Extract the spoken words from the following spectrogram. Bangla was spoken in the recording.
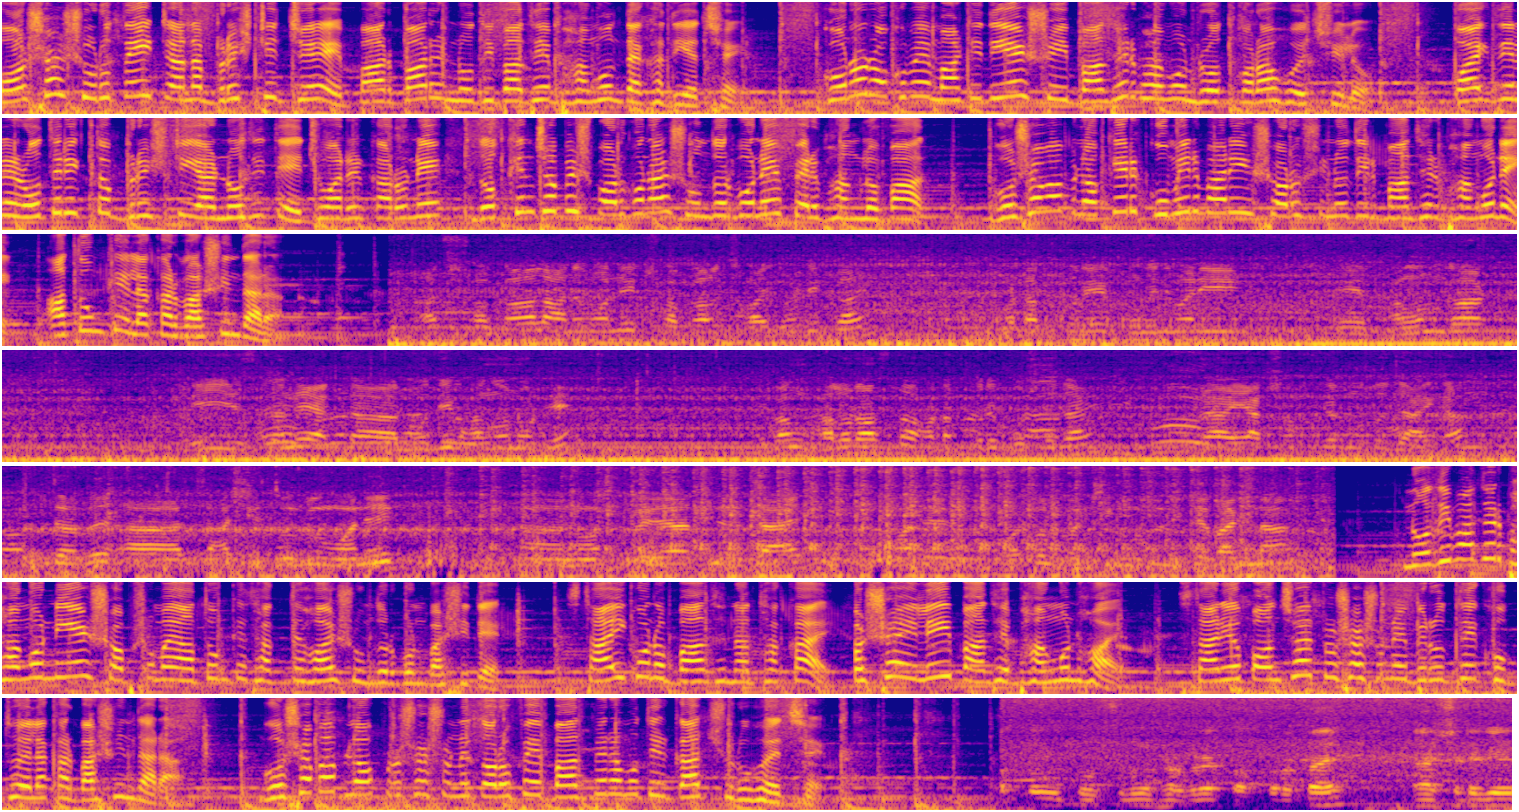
বর্ষার শুরুতেই টানা বৃষ্টির জেরে বারবার নদী বাঁধে ভাঙন দেখা দিয়েছে। কোনো রকমে মাটি দিয়ে সেই বাঁধের ভাঙন রোধ করা হয়েছিল। কয়েকদিনের অতিরিক্ত বৃষ্টি আর নদীতে জোয়ারের কারণে দক্ষিণ চব্বিশ পরগনা, সুন্দরবনে ফের ভাঙল বাঁধ। গোসাবা ব্লকের কুমিরমারি সরসী নদীর বাঁধের ভাঙনে আতঙ্কে এলাকার বাসিন্দারা। আজ সকাল আনুমানিক সকাল ছয় ঘটিকায় হঠাৎ করে কুমিরমারি ভাঙনঘাট, এই স্থানে একটা নদী ভাঙন ওঠে। এবং ভালো রাস্তা হঠাৎ করে বসে যায়। প্রায় এক সপ্তাহের মতো জায়গা। করতে হবে চাষি জমি অনেক নষ্ট হয়ে যাচ্ছে যায়। আমাদের ফসল ঠিক মতো দিতে পারি না। নদী বাঁধের ভাঙন নিয়ে সবসময় আতঙ্কে থাকতে হয় সুন্দরবনবাসীদের। স্থায়ী কোনো বাঁধ না থাকায় বর্ষা এলেই বাঁধে ভাঙন হয়। স্থানীয় পঞ্চায়েত প্রশাসনের বিরুদ্ধে ক্ষুব্ধ এলাকার বাসিন্দারা। গোসাবা ব্লক প্রশাসনের তরফে বাঁধ মেরামতির কাজ শুরু হয়েছে। পশ্চিমবঙ্গ সরকারের তৎপরতায় সেটাকে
